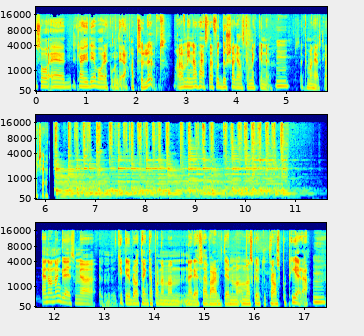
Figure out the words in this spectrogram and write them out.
så eh, kan ju det vara att rekommendera. Absolut. Mina hästar får duscha ganska mycket nu. Mm. Så kan man helt klart säga. En annan grej som jag mm, tycker är bra att tänka på när, man, när det är så här varmt, är man, om man ska ut och transportera. Mm.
